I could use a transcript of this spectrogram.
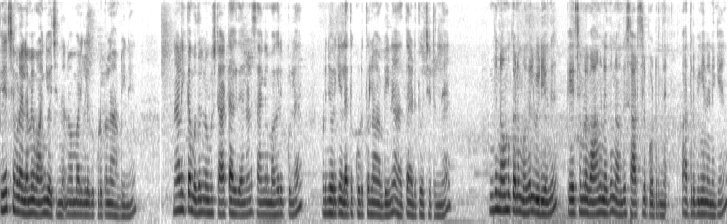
பேர்ச்சம்பளம் எல்லாமே வாங்கி வச்சுருந்தேன். நோம்பாளிகளுக்கு கொடுக்கலாம் அப்படின்னு. நாளைக்கு தான் முதல் நோம்பு ஸ்டார்ட் ஆகுது. அதனால் சாயங்காலம் மகரிப்புக்குள்ளே முடிஞ்ச வரைக்கும் எல்லாத்துக்கும் கொடுத்துடலாம் அப்படின்னு அதை தான் எடுத்து வச்சுட்டு இருந்தேன் இந்த நோம்புக்கான முதல் வீடியோ வந்து பேர்ச்சம்பளம் வாங்கினதும் நான் வந்து ஷார்ட்ஸில் போட்டிருந்தேன். பார்த்துருப்பீங்கன்னு நினைக்கிறேன்.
